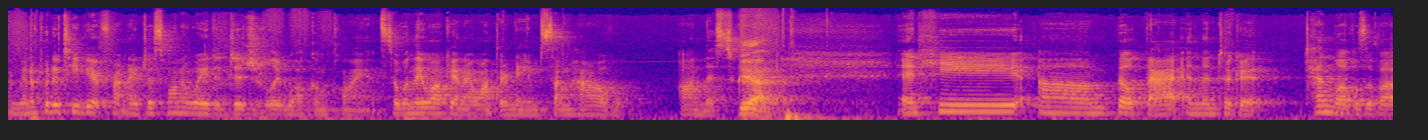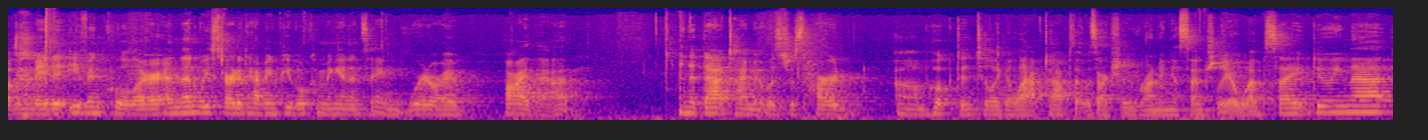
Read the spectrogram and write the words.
"I'm going to put a TV up front. and I just want a way to digitally welcome clients. So when they walk in, I want their name somehow on this screen." Yeah. And he um, built that and then took it 10 levels above and made it even cooler. And then we started having people coming in and saying, Where do I buy that? And at that time, it was just hard um, hooked into like a laptop that was actually running essentially a website doing that.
